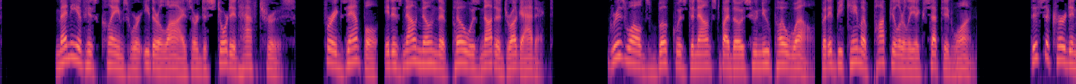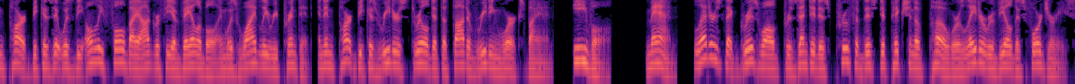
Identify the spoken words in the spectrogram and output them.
Many of his claims were either lies or distorted half-truths. For example, it is now known that Poe was not a drug addict. Griswold's book was denounced by those who knew Poe well, but it became a popularly accepted one. This occurred in part because it was the only full biography available and was widely reprinted, and in part because readers thrilled at the thought of reading works by an evil man. Letters that Griswold presented as proof of this depiction of Poe were later revealed as forgeries.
